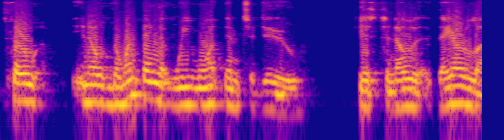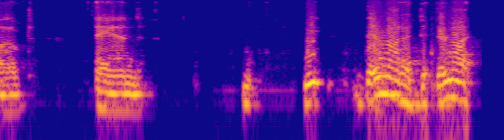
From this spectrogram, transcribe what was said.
So, you know, the one thing that we want them to do is to know that they are loved and we, they're not a, they're not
